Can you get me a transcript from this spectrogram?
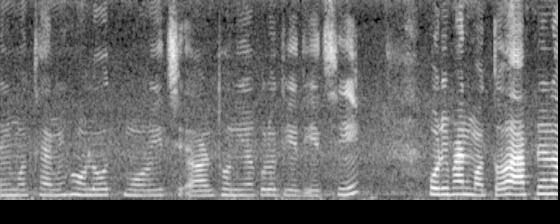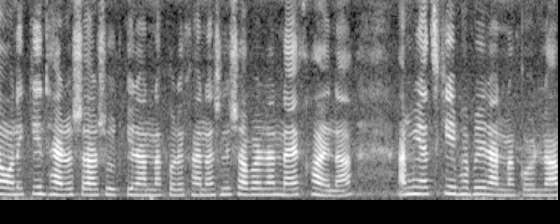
এর মধ্যে আমি হলুদ, মরিচ আর ধনিয়া গুঁড়ো দিয়ে দিয়েছি পরিমাণ মতো। আপনারা অনেকেই ঢ্যাঁড়স আর শুটকি রান্না করে খান, আসলে সবার রান্না এক হয় না। আমি আজকে এভাবেই রান্না করলাম।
